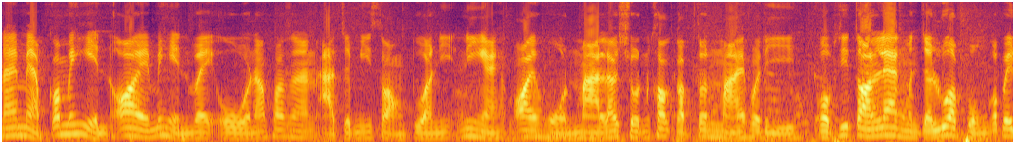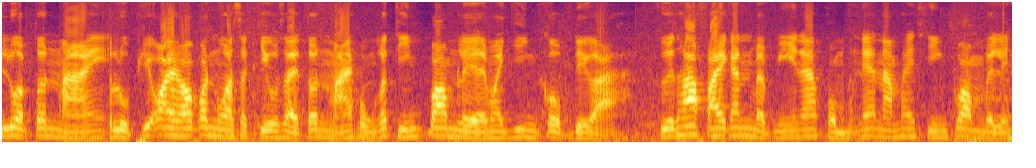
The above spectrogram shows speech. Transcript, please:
ในแมปก็ไม่เห็นอ้อยไม่เห็นไวโอนะ เพราะฉะนั้นอาจจะมี 2 ตัวนี้นี่ไง อ้อยโหนมาแล้วชนเข้ากับต้นไม้พอดี กบที่ตอนแรกมันจะรวบผมก็ไปรวบต้นไม้สรุปพี่อ้อยเขาก็นัวสกิลใส่ต้นไม้ผมก็ทิ้งป้อมเลยมายิงกบดีกว่าคือถ้าไฟกันแบบนี้นะ ผมแนะนำให้ทิ้งป้อมไปเลย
